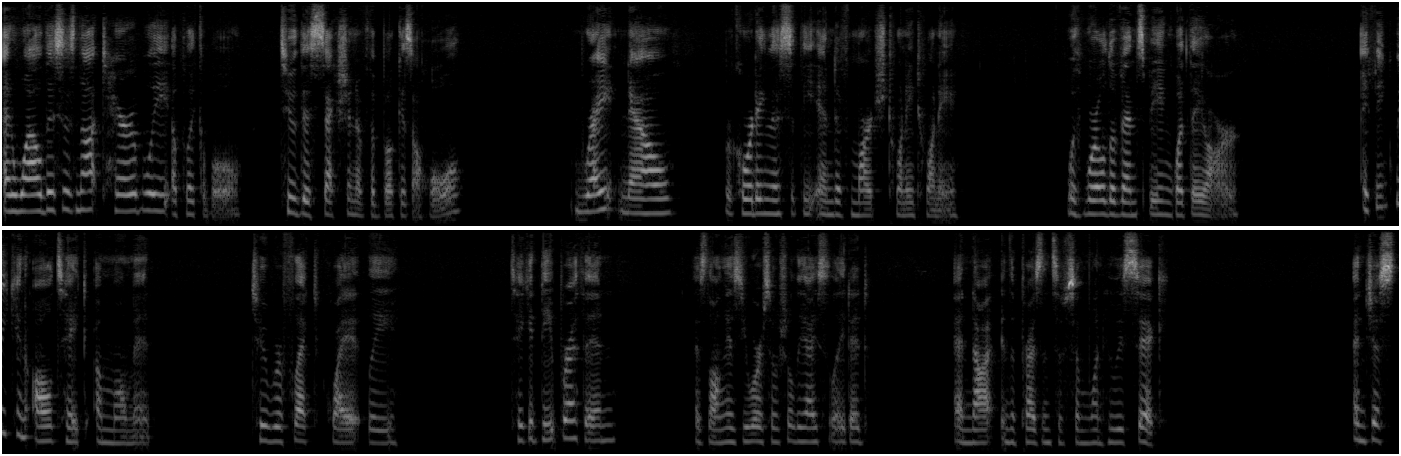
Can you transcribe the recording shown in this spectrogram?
And while this is not terribly applicable to this section of the book as a whole, right now, recording this at the end of March 2020, with world events being what they are, I think we can all take a moment to reflect quietly. Take a deep breath in, as long as you are socially isolated and not in the presence of someone who is sick. And just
